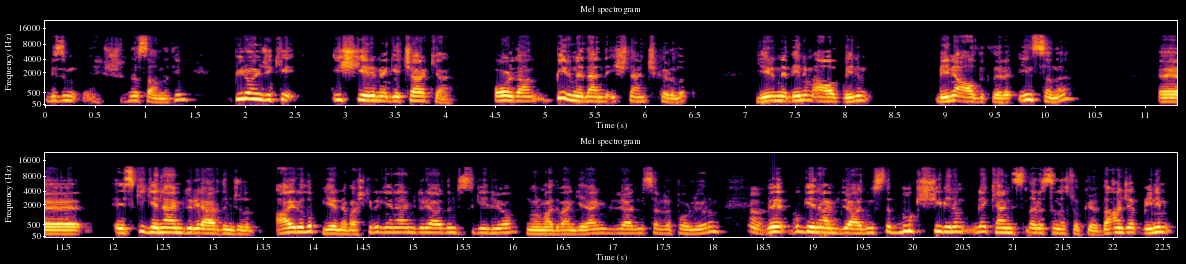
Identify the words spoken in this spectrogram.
bizim nasıl anlatayım? Bir önceki iş yerime geçerken oradan bir nedenle işten çıkarılıp yerine benim al benim beni aldıkları insanı e, eski genel müdür yardımcılığı ayrılıp yerine başka bir genel müdür yardımcısı geliyor. Normalde ben genel müdür yardımcısına raporluyorum. Hı. Ve bu genel müdür yardımcısı da bu kişiyi benimle kendisinin arasına sokuyor. Daha önce benim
